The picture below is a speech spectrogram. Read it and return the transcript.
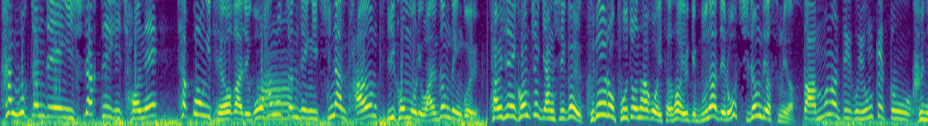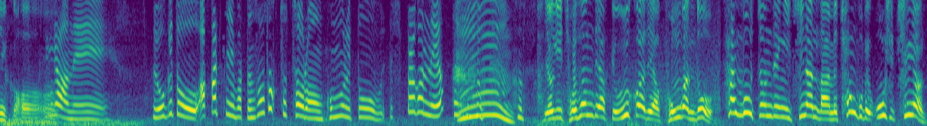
한국전쟁이 시작되기 전에 착공이 되어가지고 아. 한국전쟁이 지난 다음 이 건물이 완성된 거예요. 당시의 건축 양식을 그대로 보존하고 있어서 이렇게 문화재로 지정되었습니다. 또 안 무너지고 용케 또 그니까. 신기하네. 여기도 아까 전에 봤던 서석초처럼 건물이 또 시뻘겋네요? 음, 여기 조선대학교 의과대학 본관도 한국전쟁이 지난 다음에 1957년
